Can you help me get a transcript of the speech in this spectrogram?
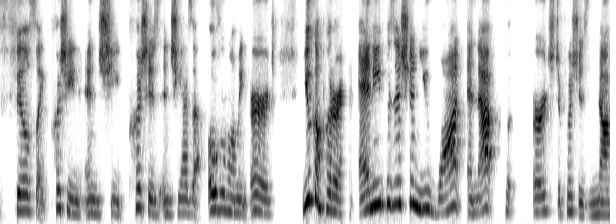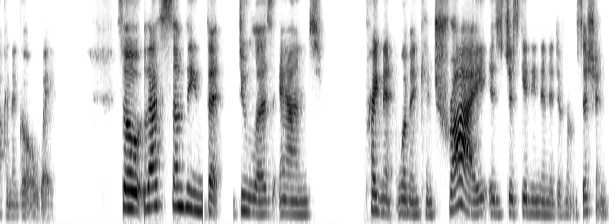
feels like pushing and she pushes and she has an overwhelming urge you can put her in any position you want and that urge to push is not going to go away. So that's something that doulas and pregnant women can try is just getting in a different position.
